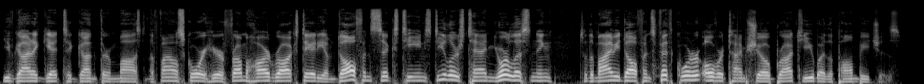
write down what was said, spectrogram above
you've got to get to Gunther Mazda. The final score here from Hard Rock Stadium Dolphins 16, Steelers 10. You're listening to the Miami Dolphins fifth quarter overtime show brought to you by the Palm Beaches.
